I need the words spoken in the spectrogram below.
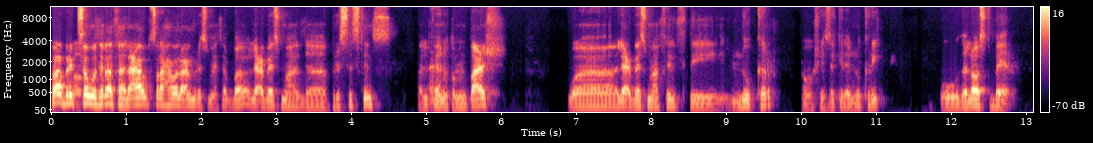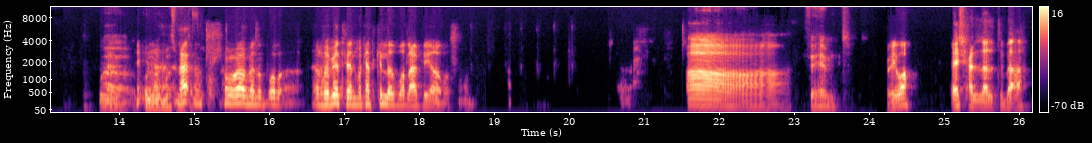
Fabrik. سووا ثلاثة ألعاب صراحة ولا عمري سمعت بها لعبة اسمها The Persistence 2018 ولعبة اسمها Filthy Lucre أو شيء زي كذا Lucre و The Lost Bear ما كلهم ما سمعت لا. هو غالبا أغلبيتها المكان كله الظاهر لعب VR أصلا. آه فهمت أيوه إيش حللت بقى؟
